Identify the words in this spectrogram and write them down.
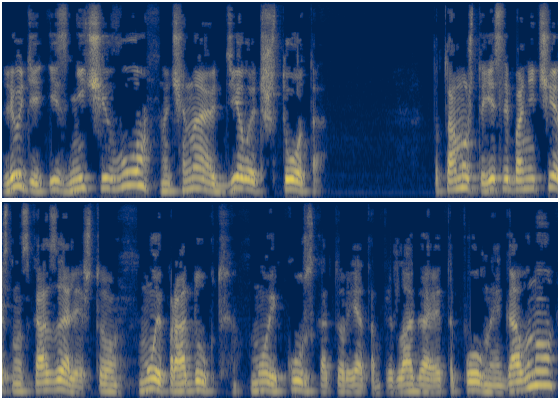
люди из ничего начинают делать что-то. Потому что если бы они честно сказали, что мой продукт, мой курс, который я там предлагаю, это полное говно,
